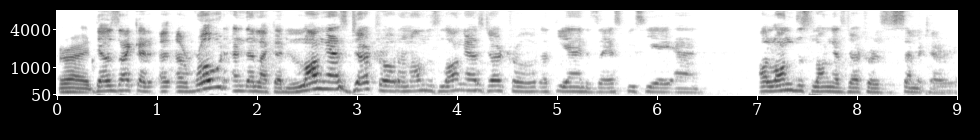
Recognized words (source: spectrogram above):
Right. there was like a, a, a road and then like a long ass dirt road and on this long ass dirt road at the end is the SPCA and along this long ass dirt road is the cemetery.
